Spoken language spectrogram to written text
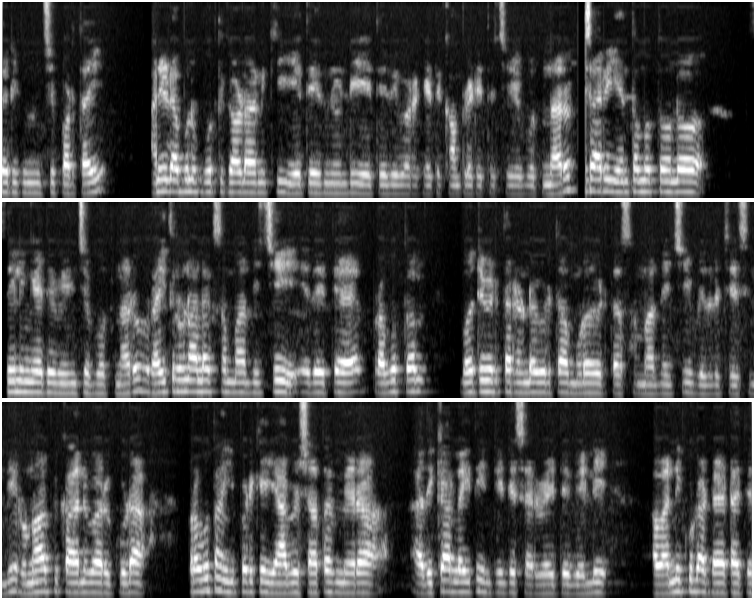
తారీఖు నుంచి పడతాయి? అన్ని డబ్బులు పూర్తి కావడానికి ఏ తేదీ నుండి ఏ తేదీ వరకు అయితే కంప్లీట్ అయితే చేయబోతున్నారు. ఈసారి ఎంత మొత్తంలో సీలింగ్ అయితే విధించబోతున్నారు రైతు రుణాలకు సంబంధించి ఏదైతే ప్రభుత్వం మొదటి విడత రెండో విడత మూడో విడత సంబంధించి విడుదల చేసింది రుణాపి కాని వారు కూడా ప్రభుత్వం ఇప్పటికే యాభై శాతం మేర అధికారులు అయితే ఇంటింటి సర్వే అయితే వెళ్ళి అవన్నీ కూడా డేటా అయితే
